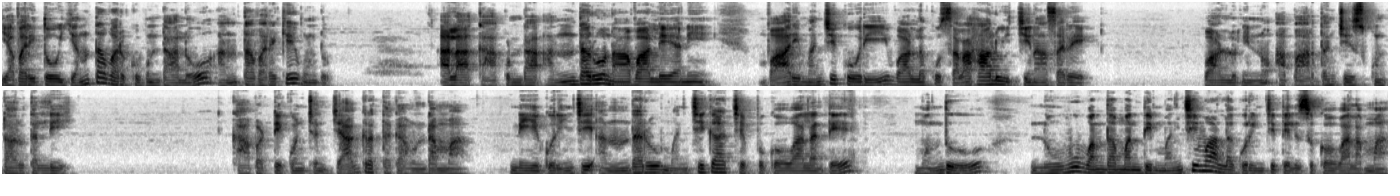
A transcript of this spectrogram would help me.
ఎవరితో ఎంతవరకు ఉండాలో అంతవరకే ఉండు. అలా కాకుండా అందరూ నా వాళ్ళే అని వారి మంచి కోరి వాళ్ళకు సలహాలు ఇచ్చినా సరే వాళ్ళు నిన్ను అపార్థం చేసుకుంటారు తల్లి. కాబట్టి కొంచెం జాగ్రత్తగా ఉండమ్మా. నీ గురించి అందరూ మంచిగా చెప్పుకోవాలంటే ముందు నువ్వు వంద మంది మంచి వాళ్ళ గురించి తెలుసుకోవాలమ్మా.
